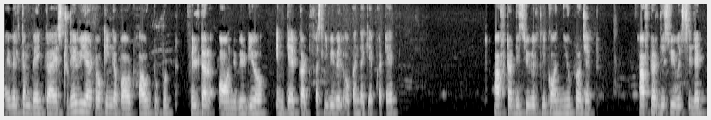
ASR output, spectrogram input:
Hi, welcome back guys. Today we are talking about how to put filter on video in CapCut. Firstly, we will open the CapCut app. After this, we will click on new project. After this, we will select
